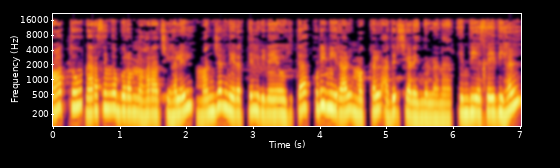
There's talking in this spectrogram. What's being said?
ஆத்தூர் நரசிங்கபுரம் நகராட்சிகளில் மஞ்சள் நிறத்தில் விநியோகித்த குடிநீரால் மக்கள் அதிர்ச்சி அடைந்துள்ளனர் இந்திய செய்திகள்.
